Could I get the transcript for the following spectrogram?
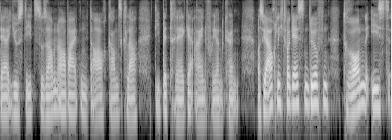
der Justiz zusammenarbeiten da auch ganz klar die Beträge einfrieren können. Was wir auch nicht vergessen dürfen, Tron ist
